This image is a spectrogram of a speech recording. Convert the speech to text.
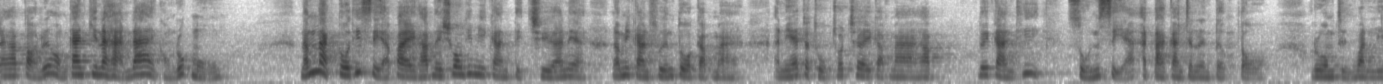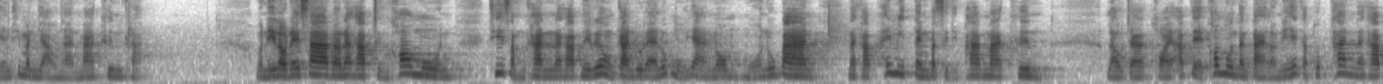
นะครับต่อเรื่องของการกินอาหารได้ของลูกหมู น้ำหนักตัวที่เสียไปครับในช่วงที่มีการติดเชื้อเนี่ยแล้วมีการฟื้นตัวกลับมา อันนี้จะถูกชดเชยกลับมาครับด้วยการที่สูญเสียอัตราการเจริญเติบโต รวมถึงวันเลี้ยงที่มันยาวนานมากขึ้นครับ วันนี้เราได้ทราบแล้วนะครับถึงข้อมูลที่สำคัญนะครับในเรื่องของการดูแลลูกหมูหย่านม หมูอนุบาลนะครับให้มีเต็มประสิทธิภาพมากขึ้น เราจะคอยอัปเดตข้อมูลต่างๆ เหล่านี้ให้กับทุกท่านนะครับ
